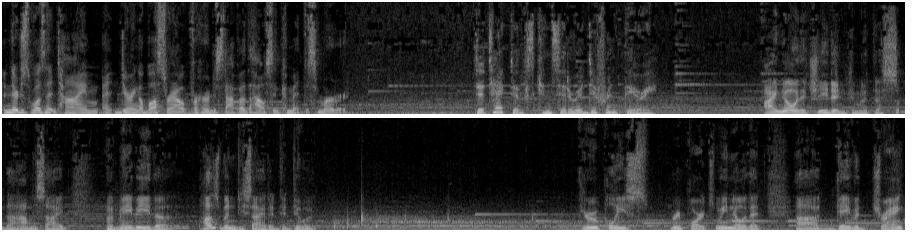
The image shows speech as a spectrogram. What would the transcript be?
And there just wasn't time uh, during a bus route for her to stop at the house and commit this murder. Detectives consider a different theory. I know that she didn't commit this, the homicide, but maybe the husband decided to do it. Through police reports, we know that uh, David drank.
